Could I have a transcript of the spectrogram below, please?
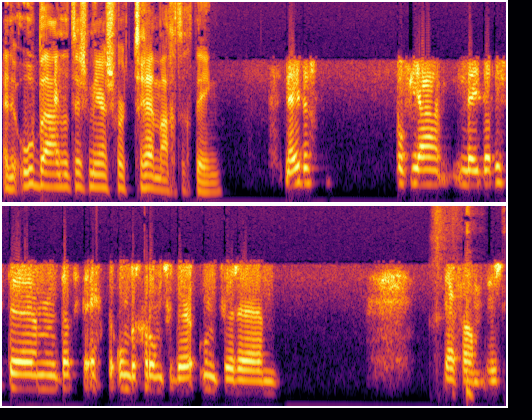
En de U-baan, dat is meer een soort tramachtig ding? Nee, dat is, of ja, nee, dat is de, um, dat is de echte ondergrondse, de onder daarvan. Dus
